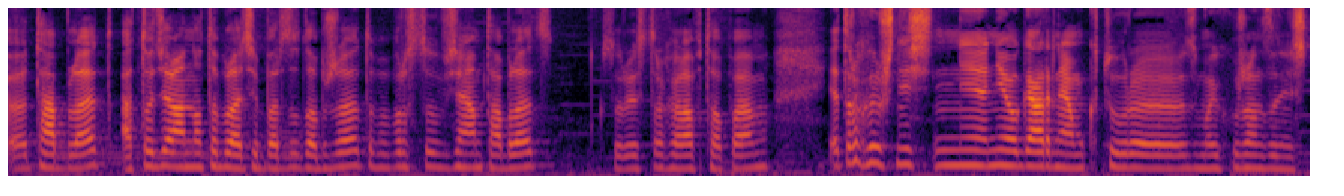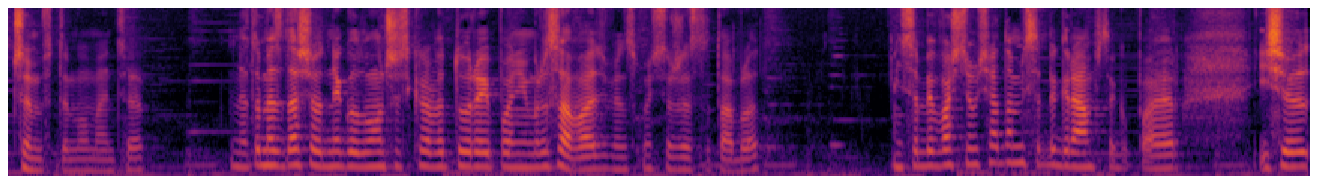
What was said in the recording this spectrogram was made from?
e, tablet, a to działa na tablecie bardzo dobrze, to po prostu wzięłam tablet, który jest trochę laptopem. Ja trochę już nie, nie, nie ogarniam, który z moich urządzeń jest czym w tym momencie. Natomiast da się od niego odłączyć klawiaturę i po nim rysować, więc myślę, że jest to tablet. I sobie właśnie usiadam i sobie gram w tego Pyre i się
